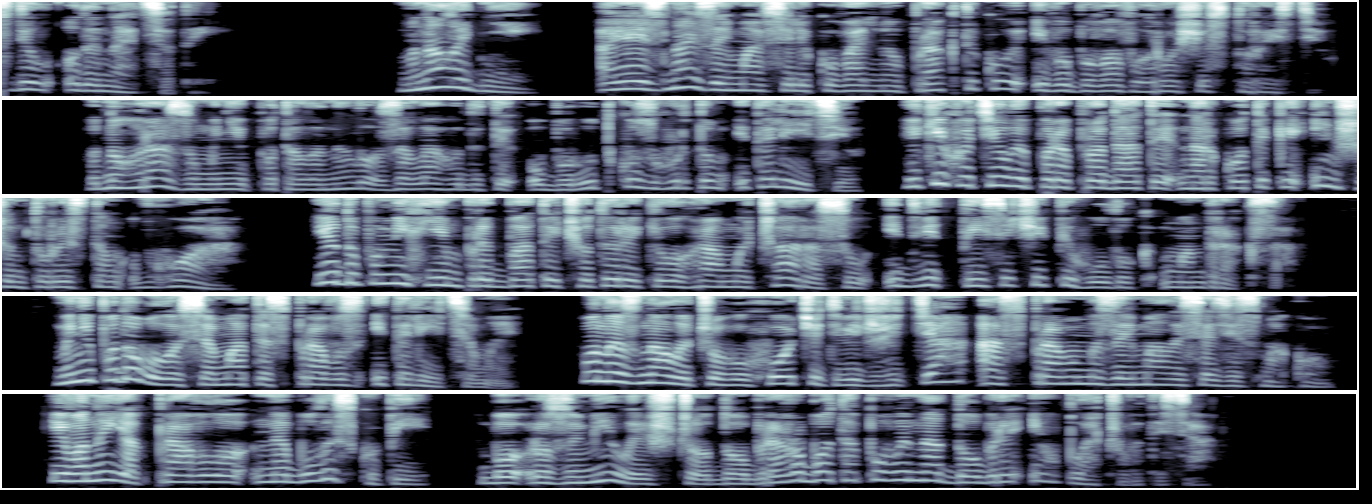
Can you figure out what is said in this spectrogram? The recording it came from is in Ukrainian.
Розділ одинадцятий. Минали дні, а я й знай займався лікувальною практикою і вибивав гроші з туристів. Одного разу мені поталанило залагодити оборудку з гуртом італійців, які хотіли перепродати наркотики іншим туристам в Гуа. Я допоміг їм придбати 4 кілограми чарасу і 2 тисячі пігулок мандракса. Мені подобалося мати справу з італійцями. Вони знали, чого хочуть від життя, а справами займалися зі смаком. І вони, як правило, не були скупі, бо розуміли, що добра робота повинна добре і оплачуватися.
